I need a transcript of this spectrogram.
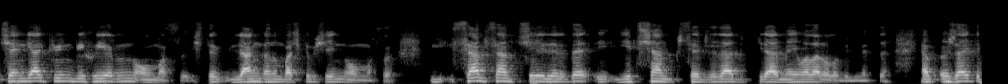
Çengelköy'ün bir hıyarının olması, işte Langa'nın başka bir şeyinin olması, semt semt şeyleri de e, yetişen sebzeler, bitkiler, meyveler olabilmesi. Yani özellikle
